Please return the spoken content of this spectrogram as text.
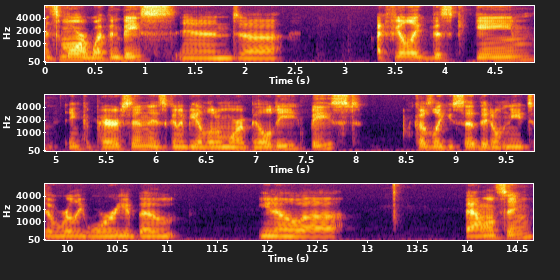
it's more weapon based, and uh, I feel like this game, in comparison, is going to be a little more ability based because, like you said, they don't need to really worry about, you know, uh, balancing.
